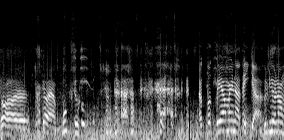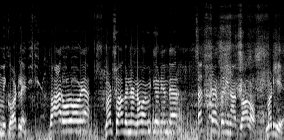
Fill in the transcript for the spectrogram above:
શું કહેવાય, મૂકશું. લગભગ બે મહિના થઈ ગયા વીડિયો ના મૂક્યો એટલે. તો હારો ઓલો હવે મળશું આગળના નવા વિડીયોની અંદર. સબસ્ક્રાઈબ કરી નાખજો. હાલો, મળીએ.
